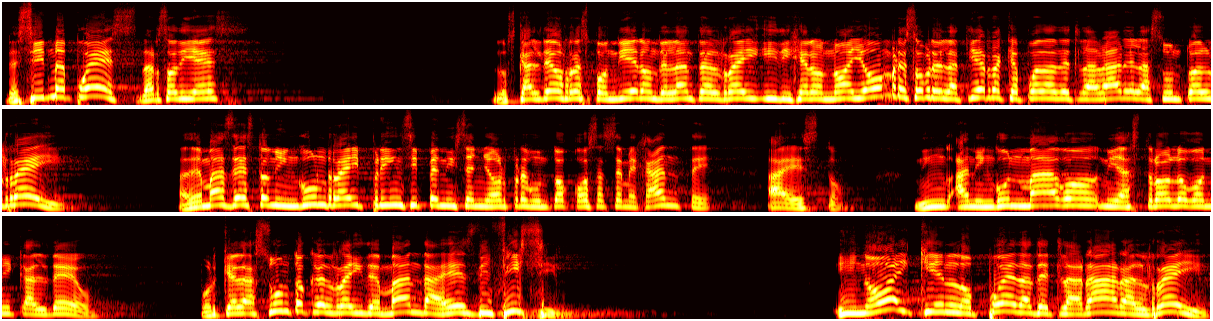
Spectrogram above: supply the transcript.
Decidme pues, verso 10. Los caldeos respondieron delante del rey y dijeron, no hay hombre sobre la tierra que pueda declarar el asunto al rey. Además de esto, ningún rey, príncipe ni señor preguntó cosa semejante a esto. A ningún mago, ni astrólogo, ni caldeo. Porque el asunto que el rey demanda es difícil. Y no hay quien lo pueda declarar al rey,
